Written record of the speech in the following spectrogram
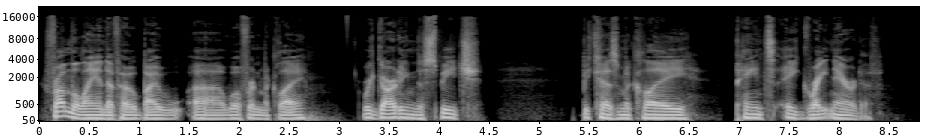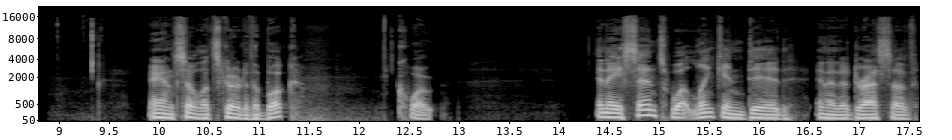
from The Land of Hope by uh, Wilfred McClay regarding the speech because McClay paints a great narrative. And so let's go to the book. Quote In a sense, what Lincoln did in an address of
